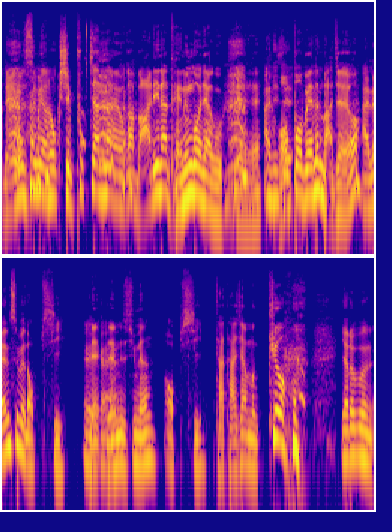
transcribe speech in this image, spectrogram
램 수면 혹시 푹 잤나요가 말이나 되는 거냐고 그게. 아니지. 어법에는 맞아요. 아 램 수면 없이. 네, 그러니까 램 수면. 없이. 자 다시 한번 큐. 여러분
